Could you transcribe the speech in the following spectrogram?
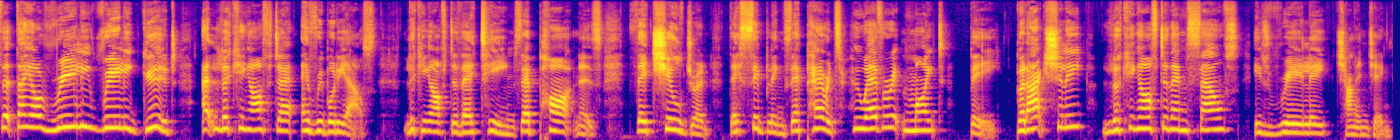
that they are really, really good at looking after everybody else, looking after their teams, their partners, their children, their siblings, their parents, whoever it might be. But actually, looking after themselves is really challenging.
